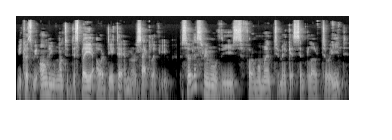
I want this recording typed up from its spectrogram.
because we only want to display our data in a recycler view. So let's remove these for a moment to make it simpler to read.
